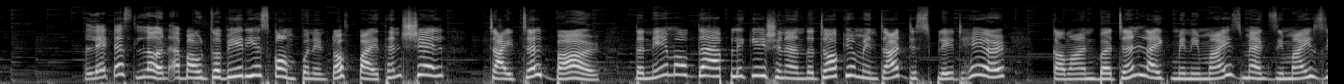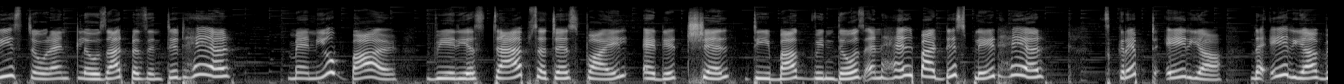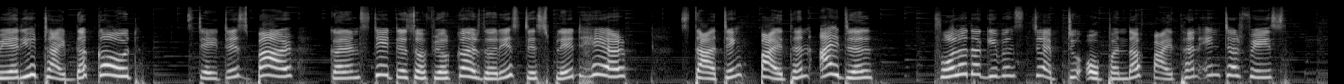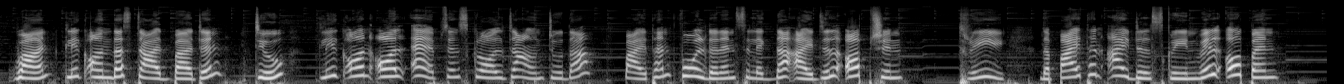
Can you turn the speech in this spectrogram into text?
Let us learn about the various component of Python shell. Title bar. The name of the application and the document are displayed here. Command button like minimize, maximize, restore and close are presented here. Menu bar. Various tabs such as File, Edit, Shell, Debug, Windows and Help are displayed here. Script area, the area where you type the code. Status bar, current status of your cursor is displayed here. Starting Python idle. Follow the given step to open the Python interface. 1. Click on the Start button. 2. Click on All Apps and scroll down to the Python folder and select the idle option. 3. The Python idle screen will open.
